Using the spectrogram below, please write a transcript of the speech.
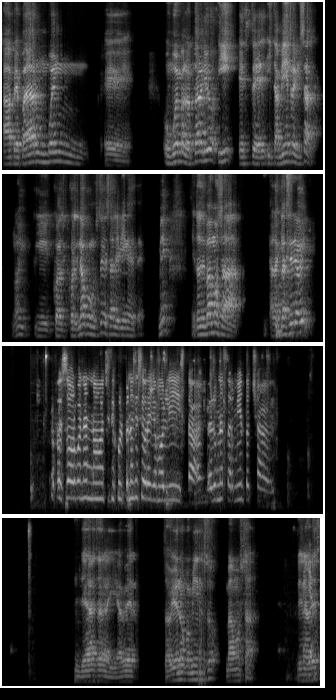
a preparar un buen, eh, un buen balotario y, este, y también revisar, ¿no? Y, y co- coordinado con ustedes sale bien ese tema. Bien, entonces vamos a, a la clase de hoy. Profesor, buenas noches. Disculpe, no sé si ahora llamó lista. La alumna Sarmiento Chávez. Ya estar ahí, a ver, todavía no comienzo, vamos a, de una vez.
